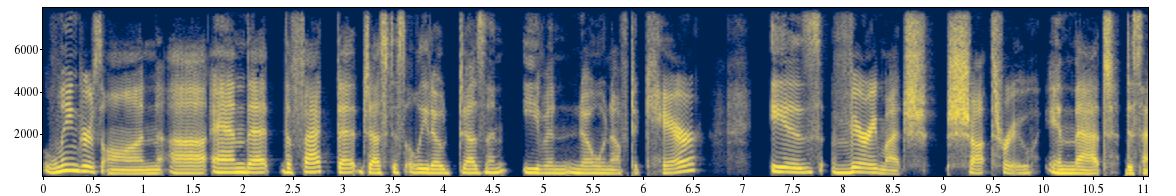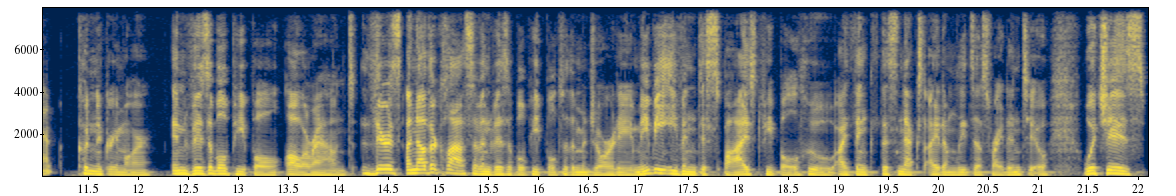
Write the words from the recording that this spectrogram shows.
lingers on, uh, and that the fact that Justice Alito doesn't even know enough to care is very much shot through in that dissent. Couldn't agree more. Invisible people all around. There's another class of invisible people to the majority, maybe even despised people who I think this next item leads us right into, which is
